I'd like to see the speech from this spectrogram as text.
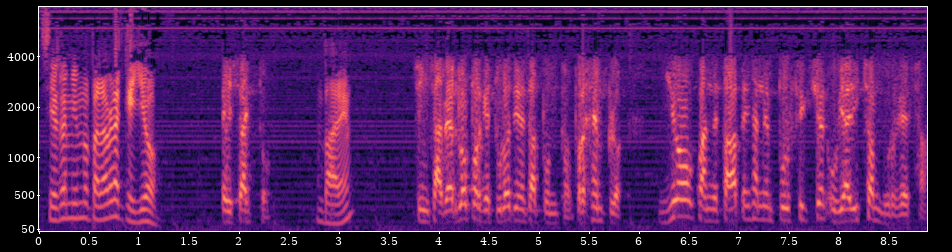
Si es la misma palabra que yo. Exacto. Vale. Sin saberlo porque tú lo tienes a punto. Por ejemplo, yo cuando estaba pensando en Pulp Fiction hubiera dicho hamburguesa.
